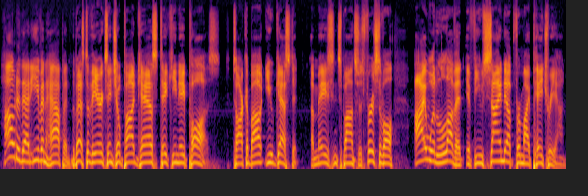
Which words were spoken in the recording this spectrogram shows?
how did that even happen? The best of the Eric Zane Show podcast taking a pause to talk about you guessed it, amazing sponsors. First of all, I would love it if you signed up for my Patreon.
